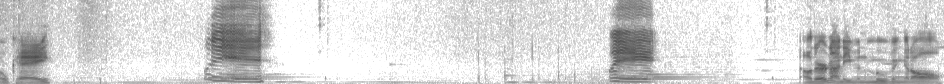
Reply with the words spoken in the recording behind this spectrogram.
Okay. Weh. Weh. Oh, they're not even moving at all.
